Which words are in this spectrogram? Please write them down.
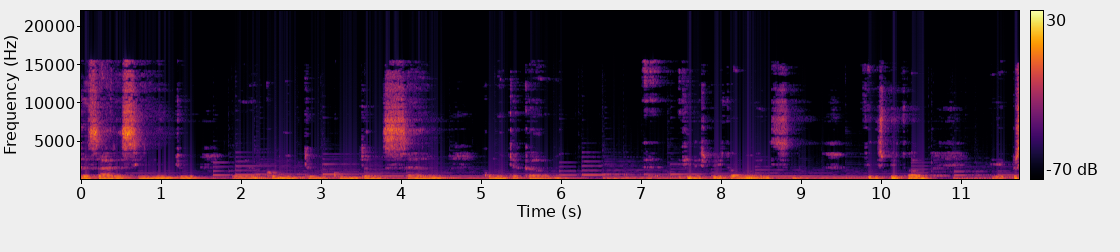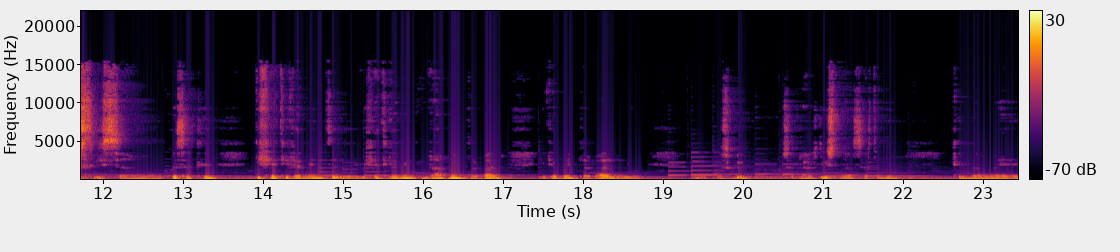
rezar assim muito, uh, com, muito, com muita unção, com muita calma. A vida espiritual não é isso. A vida espiritual é perseguição, uma coisa que efetivamente, efetivamente dá muito trabalho e deu muito trabalho. E, e penso que saberás disto, não é? Certamente que não é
